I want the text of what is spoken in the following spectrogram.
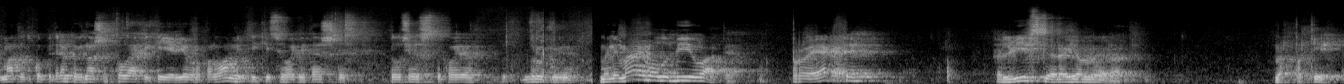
мати таку підтримку від наших колег, які є в Європарламенті, які сьогодні теж десь долучилися такою дружньою? Ми не маємо лобіювати проекти Львівської районної ради. Навпаки,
